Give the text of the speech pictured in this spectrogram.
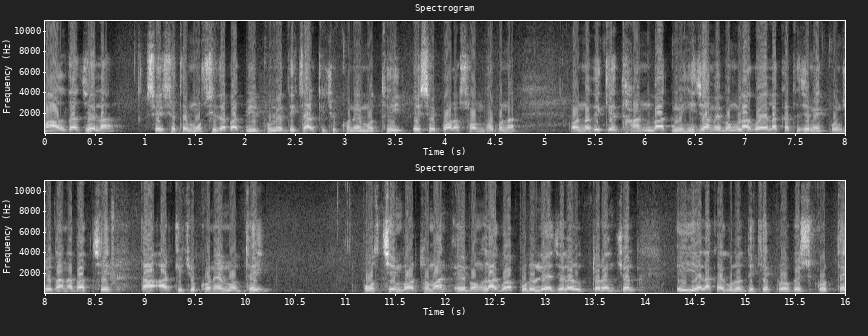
মালদা জেলা সেই সাথে মুর্শিদাবাদ, বীরভূমের দিকে আর কিছুক্ষণের মধ্যেই এসে পড়ার সম্ভাবনা। অন্যদিকে ধানবাদ, মিহিজাম এবং লাগোয়া এলাকাতে যে মেঘপুঞ্জ দানা বাঁধছে, তা আর কিছুক্ষণের মধ্যেই পশ্চিম বর্ধমান এবং লাগোয়া পুরুলিয়া জেলার উত্তরাঞ্চল এই এলাকাগুলোর দিকে প্রবেশ করতে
